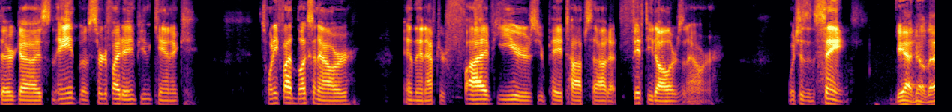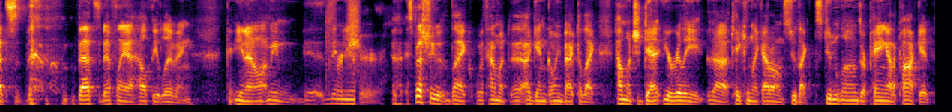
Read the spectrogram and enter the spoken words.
their guys an A, a certified A&P mechanic 25 bucks an hour and then after 5 years your pay tops out at $50 an hour, which is insane. Yeah, no, that's that's definitely a healthy living. You know, I mean, then For you, sure. especially like with how much again going back to like how much debt you're really uh, taking like out on student like student loans or paying out of pocket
